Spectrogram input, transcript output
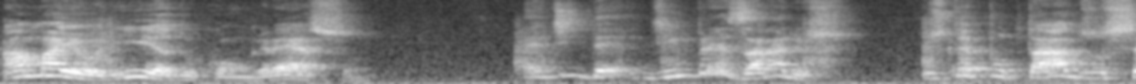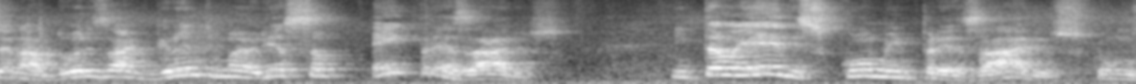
a maioria do Congresso é de, de empresários. Os deputados, os senadores, a grande maioria são empresários. Então eles, como empresários, como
